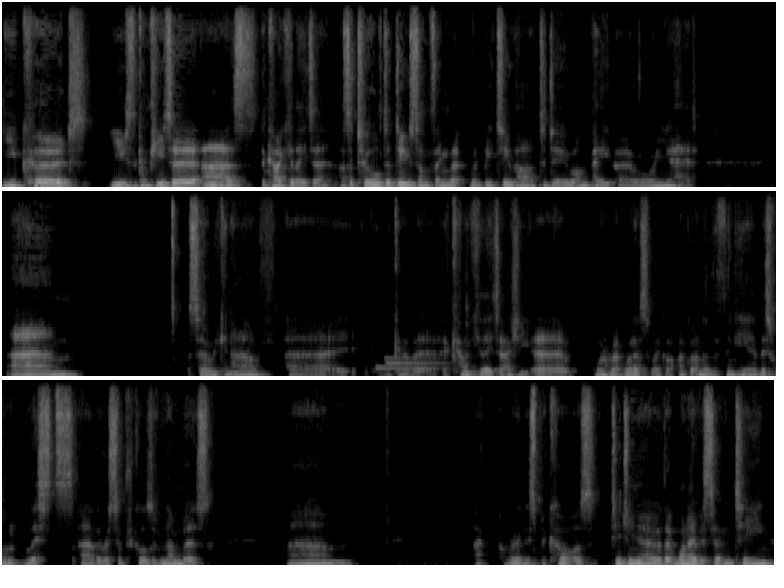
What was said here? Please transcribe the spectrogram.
you could use the computer as a calculator, as a tool to do something that would be too hard to do on paper or in your head. Um, so we can have, uh, have a, a calculator. Actually, uh, what, about, what else have I got? I've got another thing here. This one lists uh, the reciprocals of numbers. Um, I, wrote this because, did you know that 1 over 17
